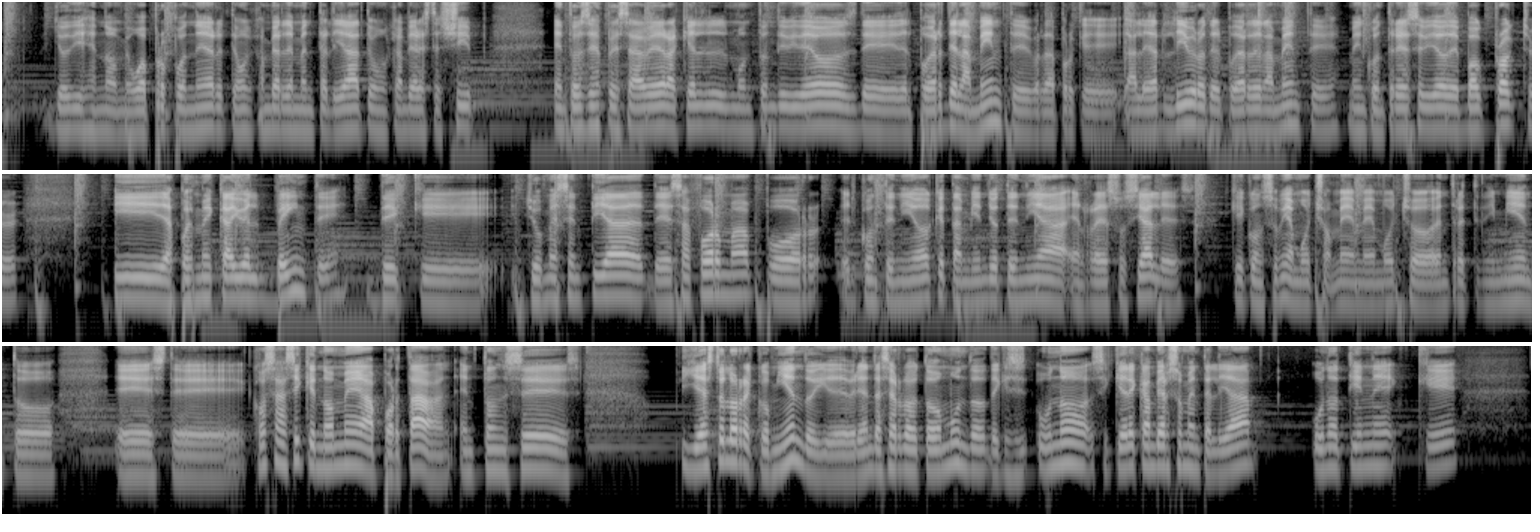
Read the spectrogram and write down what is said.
yo dije, no, me voy a proponer, tengo que cambiar de mentalidad, tengo que cambiar este chip. Entonces empecé a ver aquel montón de videos del poder de la mente, ¿verdad? Porque a leer libros del poder de la mente, me encontré ese video de Bob Proctor y después me cayó el 20 de que yo me sentía de esa forma por el contenido que también yo tenía en redes sociales, que consumía mucho meme, mucho entretenimiento, este, cosas así que no me aportaban. Entonces, y esto lo recomiendo y deberían de hacerlo todo el mundo, de que si uno, si quiere cambiar su mentalidad, uno tiene que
